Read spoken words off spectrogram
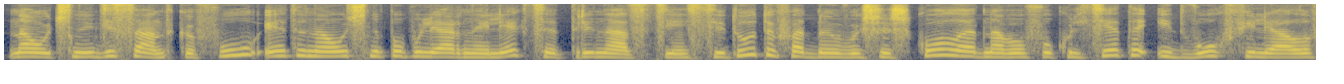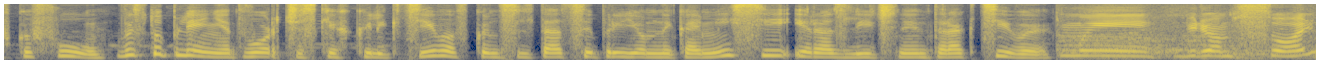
Научный десант КФУ – это научно-популярная лекция 13 институтов, одной высшей школы, одного факультета и двух филиалов КФУ. Выступления творческих коллективов, консультации приемной комиссии и различные интерактивы. Мы берем соль,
